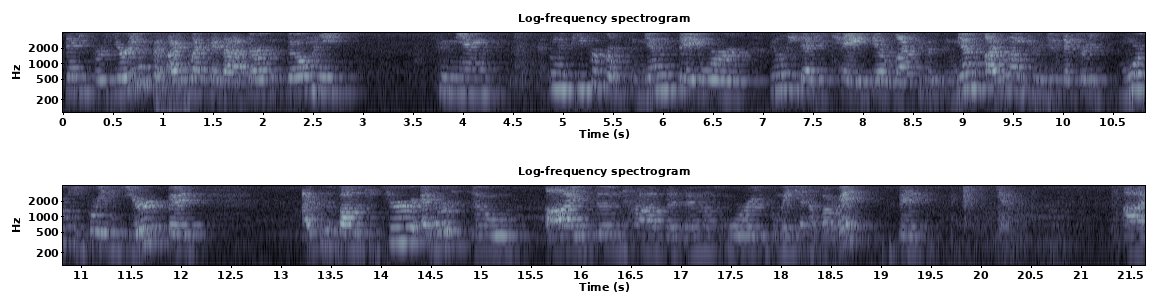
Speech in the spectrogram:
thank you for hearing, but I'd like to say that there are so many Sookmyungs, so many people from Sookmyung, they were really dedicate their life to the Sookmyung. I'd like to introduce actually more people in here, but I couldn't find a picture, and also I don't have that much more information about it. But yeah, I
